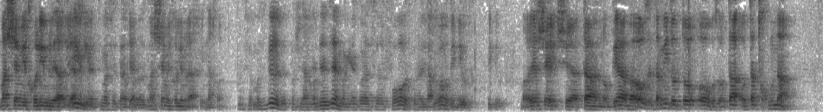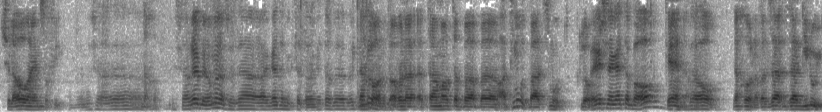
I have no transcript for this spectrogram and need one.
מה שהם יכולים לה- להכיל. את מה שאתה יכול כן. מה שהם יכולים להכיל, נכון. הוא מסביר את זה פה, שעל ידי זה מגיע כל הרפואות, כל נכון, הישועות. בדיוק, בדיוק. ברגע ש, שאתה נוגע באור, זה תמיד אותו אור, זו אותה, אותה תכונה של האור האינסופי. זה מה שה- נכון. שהרבי אומר, שזה הגעת מקצתו, הגעת ב- בכולו. נכון, אבל אתה אמרת ב, ב, בעצמות. בעצמות, לא. ברגע שנגעת באור, כן, זה אבל- האור. נכון, אבל זה, זה הגילוי.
